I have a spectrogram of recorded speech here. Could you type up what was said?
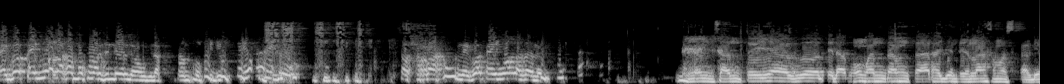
Nah, tengok, tengok lah kamu keluar jendela. Bilang, hidup. Yuk, hidup. Terserah aku, nengok, tengok lah sana. Dengan santainya aku tidak memandang ke arah jendela sama sekali.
